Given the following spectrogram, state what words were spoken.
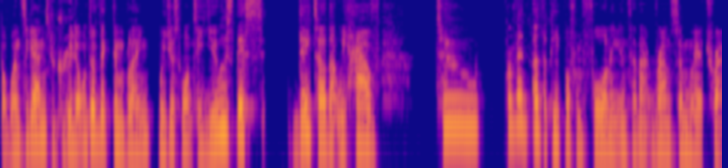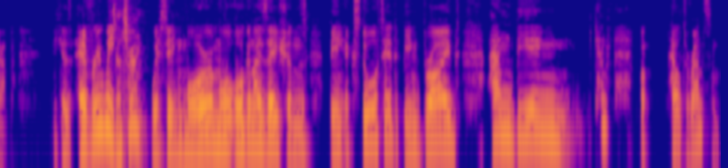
But once again, Agreed. we don't want to victim blame. We just want to use this data that we have to prevent other people from falling into that ransomware trap. Because every week, that's right, we're seeing more and more organizations being extorted, being bribed, and being kind of well, held to ransom.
